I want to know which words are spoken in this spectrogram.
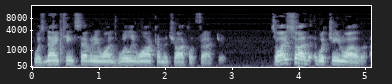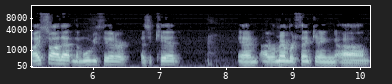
was 1971's Willy Wonka and the Chocolate Factory. So I saw that with Gene Wilder. I saw that in the movie theater as a kid, and I remember thinking, um,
